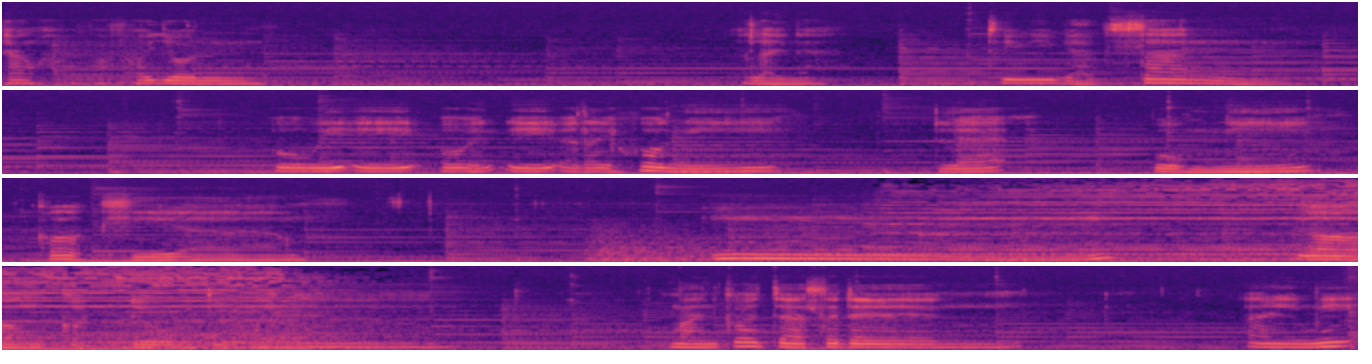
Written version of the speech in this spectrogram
ทั้งภาพยนตร์อะไรนะทีวีแบบสั้น OVA ONA อะไรพวกนี้ และปุ่มนี้ก็คือ อืม ลองกดดูดีไหมนะ มันก็จะแสดงอนิเมะ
